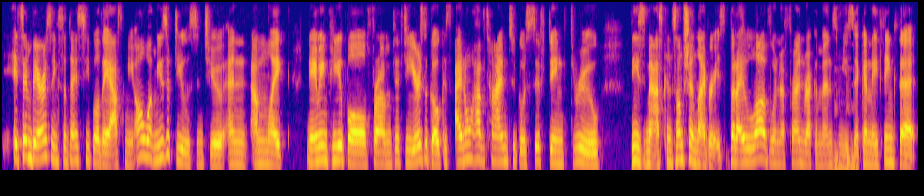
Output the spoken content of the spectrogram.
it's embarrassing. Sometimes people they ask me, "Oh, what music do you listen to?" and I'm like naming people from 50 years ago because I don't have time to go sifting through these mass consumption libraries. But I love when a friend recommends mm-hmm. music, and I think that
